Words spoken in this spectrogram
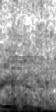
Raiden.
